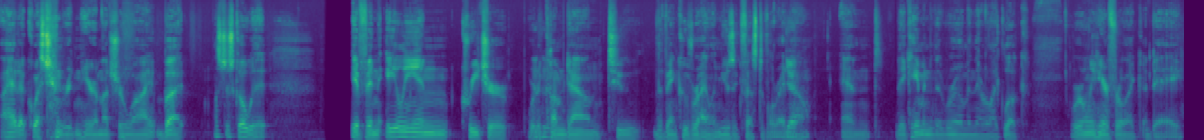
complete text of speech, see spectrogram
I had a question written here. I'm not sure why, but let's just go with it. If an alien creature were to Mhm. come down to the Vancouver Island Music Festival right Yeah. now, and they came into the room and they were like, "Look, we're only here for like a day.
